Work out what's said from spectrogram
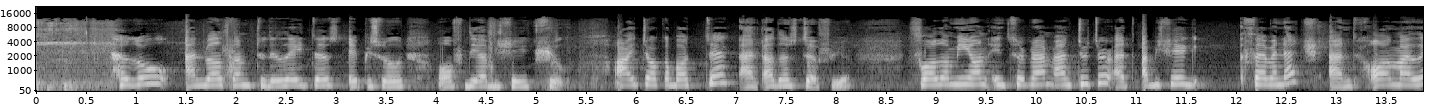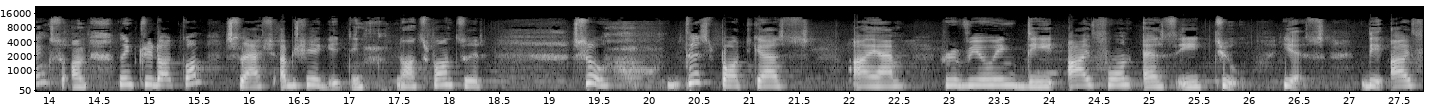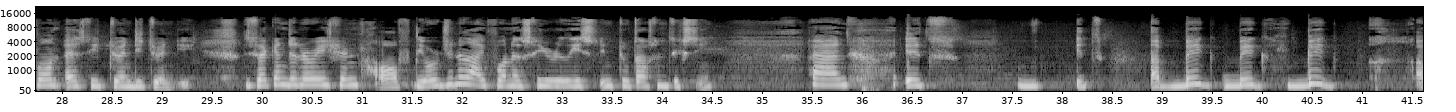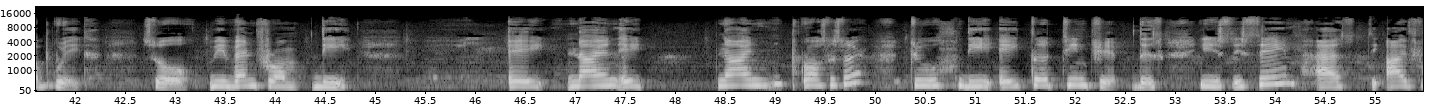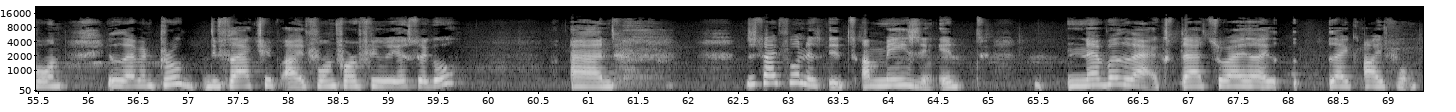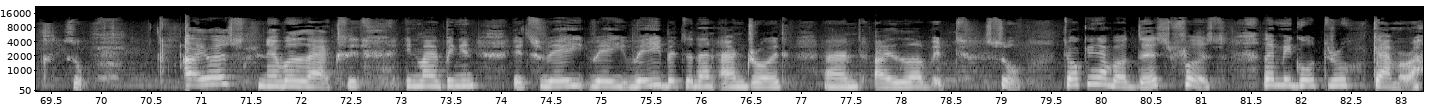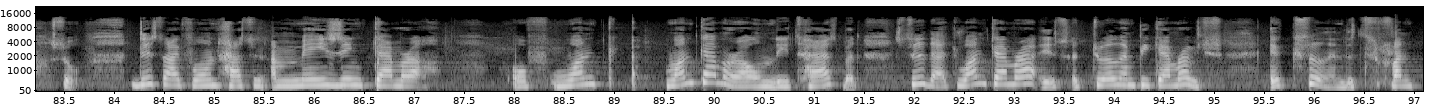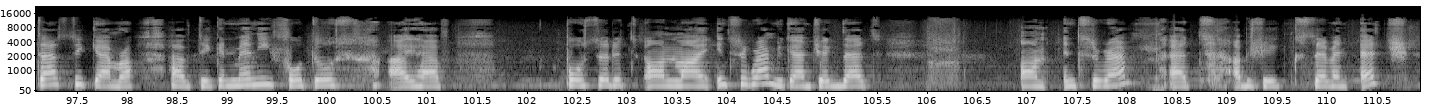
Hello and welcome to the latest episode of the Abhishek Show. I talk about tech and other stuff here. Follow me on Instagram and Twitter at Abhishek7h and all my links on linktree.com slash Abhishek18. Not sponsored. So, this podcast I am reviewing the iPhone SE2. Yes, the iPhone SE 2020, the second generation of the original iPhone SE released in 2016, and it's it's a big, big, big upgrade. So we went from the A9 9 processor to the A13 chip. This is the same as the iPhone 11 Pro, the flagship iPhone for a few years ago. And this iPhone is it's amazing. It never lags. That's why I like iPhone. So iOS never lags. In my opinion, it's way, way, way better than Android, and I love it. So, talking about this, first, let me go through camera. So, this iPhone has an amazing camera of one one camera only it has, but still that one camera is a 12 MP camera, which excellent. It's fantastic camera. I've taken many photos. I have posted it on my Instagram. You can check that on Instagram at Abhishek7h.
